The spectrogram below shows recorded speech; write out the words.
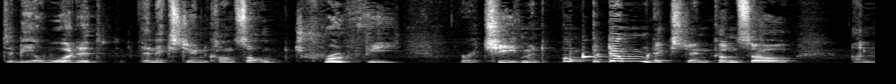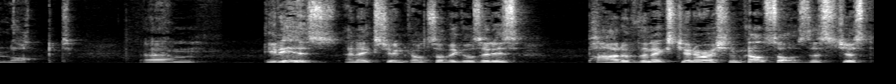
to be awarded the next gen console trophy or achievement. Boom, boom, next gen console unlocked. Um, it is a next gen console because it is part of the next generation of consoles. That's just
